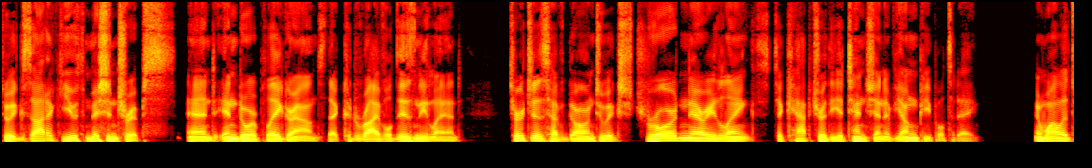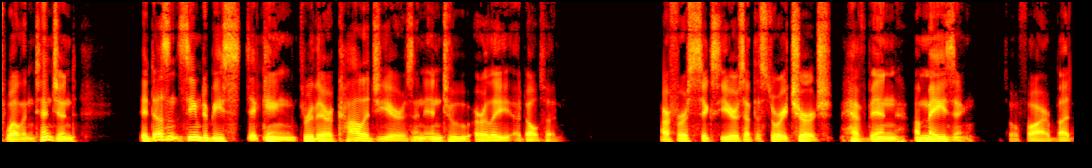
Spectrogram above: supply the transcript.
to exotic youth mission trips and indoor playgrounds that could rival Disneyland, churches have gone to extraordinary lengths to capture the attention of young people today. And while it's well intentioned, it doesn't seem to be sticking through their college years and into early adulthood. Our first six years at the Story Church have been amazing so far, but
